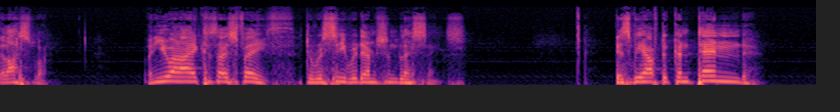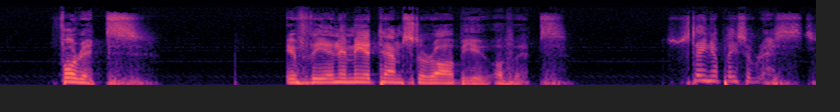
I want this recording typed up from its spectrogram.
the last one. When you and I exercise faith to receive redemption blessings, is we have to contend for it if the enemy attempts to rob you of it. Stay in your place of rest.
